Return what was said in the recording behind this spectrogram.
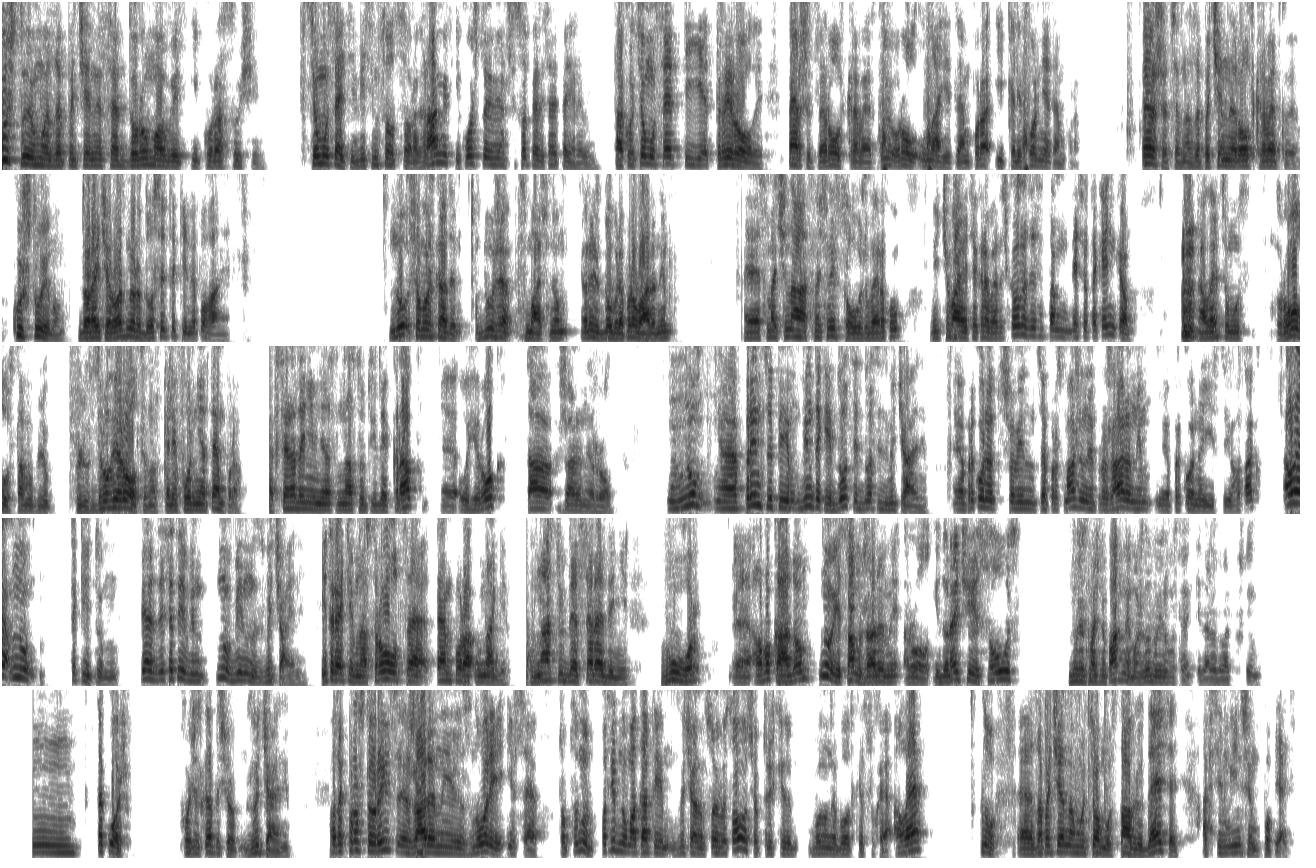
Куштуємо запечений сет Дорума від Ікура Суші. В цьому сеті 840 грамів і коштує він 655 гривень. Так, у цьому сеті є три роли. Перший це рол з креветкою, рол Унагі Темпура і Каліфорнія Темпура. Перше це в нас запечений рол з креветкою. Куштуємо. До речі, розмір досить такий непоганий. Ну, що можна сказати, дуже смачно, рис добре проварений. Е, Смачна, смачний соус зверху. Відчувається креветочка. Вона десь там десь отакенька, але цьому ролу ставлю плюс. Другий рол це у нас Каліфорнія Темпура. Всередині в нас, тут йде краб, е, огірок та жарений рол. Ну, е, в принципі, він такий досить досить звичайний. Е, Прикольно, що він це просмажений, прожарений, прикольно їсти його так. Але ну, такий то 5 з 10 він, ну, він звичайний. І третій в нас рол це темпура унагі. В нас тут йде всередині вугор, авокадо, ну і сам жарений рол. І, до речі, соус дуже смачно пахне, можливо, він гостренький. Зараз давайте куштуємо. Також хочу сказати, що звичайний. Отак просто рис жарений з норі і все. Тобто, ну, потрібно макати, звичайно, соєвий соус, щоб трішки воно не було таке сухе. Але ну, е, запеченому цьому ставлю 10, а всім іншим по 5.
